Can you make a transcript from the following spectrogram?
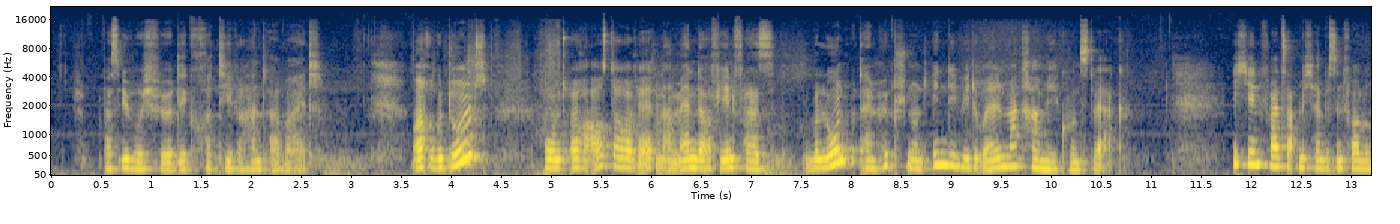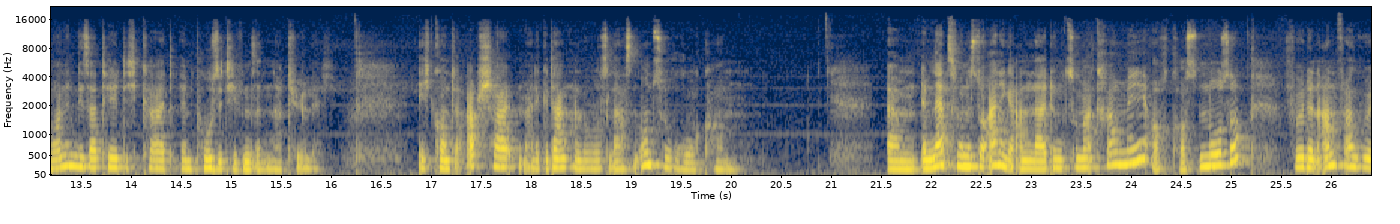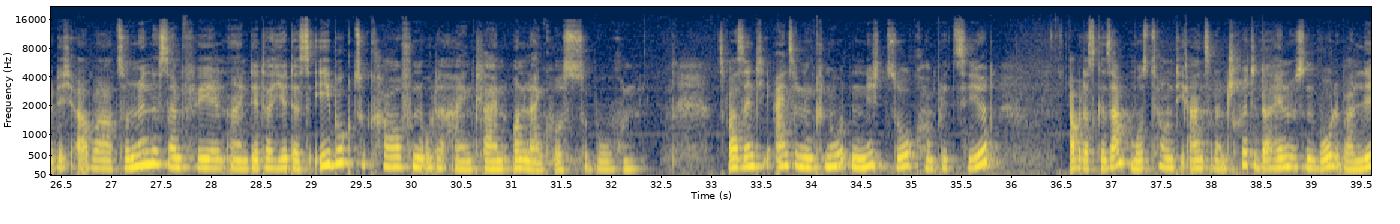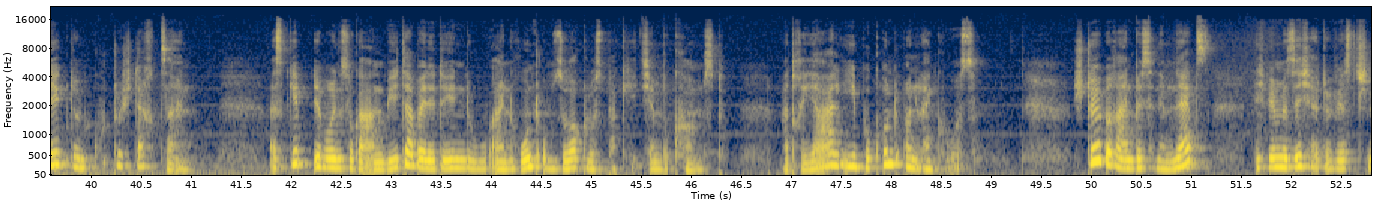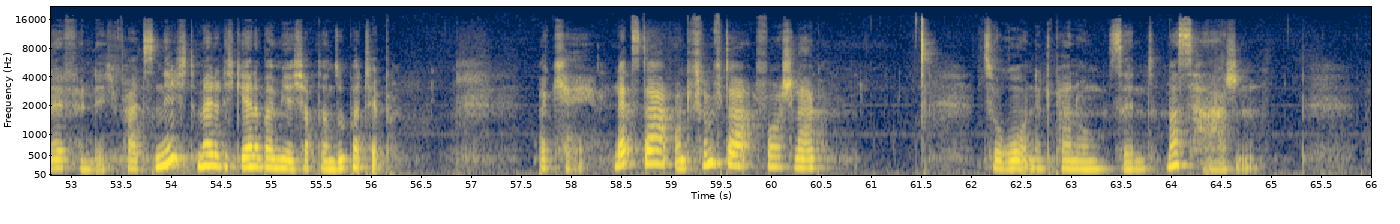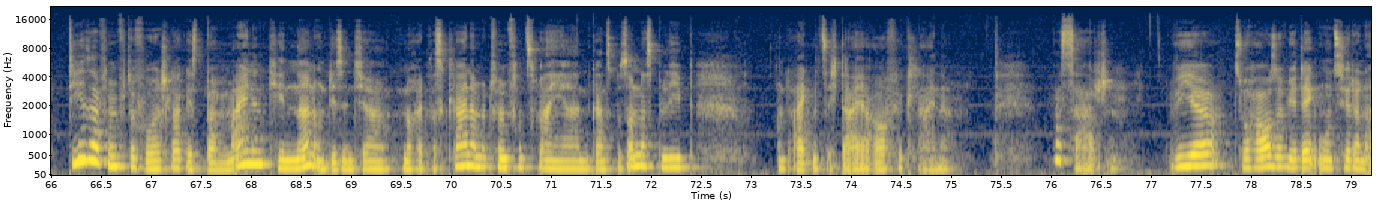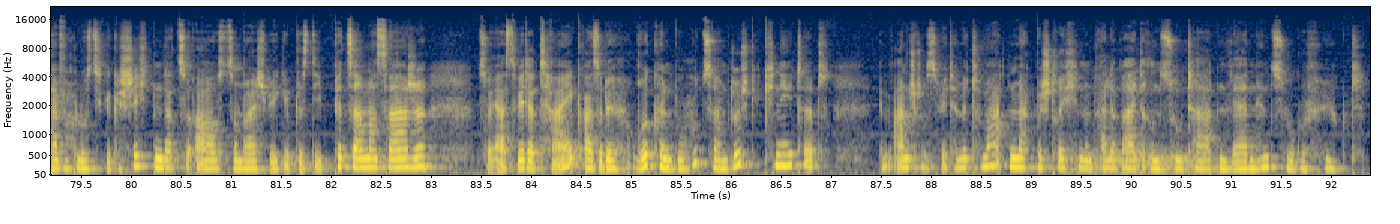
was übrig für dekorative Handarbeit. Eure Geduld und eure Ausdauer werden am Ende auf jeden Fall belohnt mit einem hübschen und individuellen Makramee-Kunstwerk. Ich jedenfalls habe mich ein bisschen verloren in dieser Tätigkeit, im positiven Sinn natürlich. Ich konnte abschalten, meine Gedanken loslassen und zur Ruhe kommen. Ähm, Im Netz findest du einige Anleitungen zu Makramee, auch kostenlose. Für den Anfang würde ich aber zumindest empfehlen, ein detailliertes E-Book zu kaufen oder einen kleinen Online-Kurs zu buchen. Zwar sind die einzelnen Knoten nicht so kompliziert, aber das Gesamtmuster und die einzelnen Schritte dahin müssen wohl überlegt und gut durchdacht sein. Es gibt übrigens sogar Anbieter, bei denen du ein rundum sorglos Paketchen bekommst. Material, E-Book und Online-Kurs. Stöbere ein bisschen im Netz, ich bin mir sicher, du wirst schnell fündig. Falls nicht, melde dich gerne bei mir. Ich habe da einen super Tipp. Okay, letzter und fünfter Vorschlag zur Ruhe und Entspannung sind Massagen. Dieser fünfte Vorschlag ist bei meinen Kindern, und die sind ja noch etwas kleiner mit fünf und zwei Jahren, ganz besonders beliebt und eignet sich daher auch für kleine Massagen. Wir zu Hause, wir denken uns hier dann einfach lustige Geschichten dazu aus. Zum Beispiel gibt es die Pizzamassage. Zuerst wird der Teig, also der Rücken, behutsam durchgeknetet. Im Anschluss wird er mit Tomatenmark bestrichen und alle weiteren Zutaten werden hinzugefügt.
